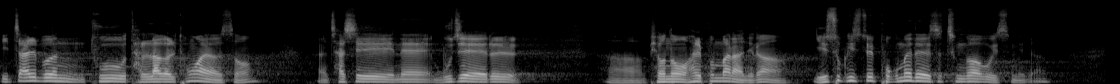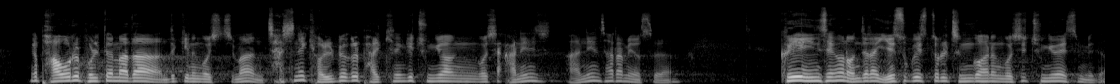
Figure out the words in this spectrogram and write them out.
이 짧은 두 단락을 통하여서 자신의 무죄를 아, 변호할 뿐만 아니라 예수 그리스도의 복음에 대해서 증거하고 있습니다. 그러니까 바울을 볼 때마다 느끼는 것이지만 자신의 결백을 밝히는 게 중요한 것이 아닌 아닌 사람이었어요. 그의 인생은 언제나 예수 그리스도를 증거하는 것이 중요했습니다.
